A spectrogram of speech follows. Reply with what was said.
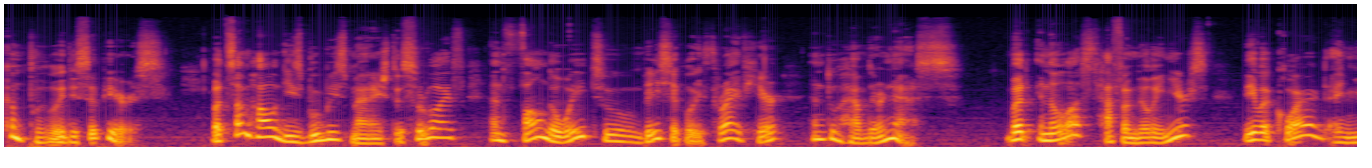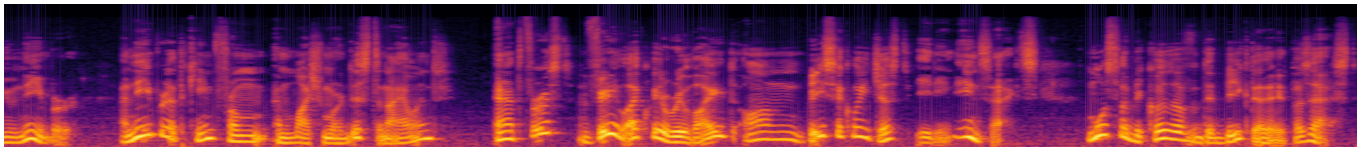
completely disappears. But somehow these boobies managed to survive and found a way to basically thrive here and to have their nests. But in the last half a million years, they've acquired a new neighbor, a neighbor that came from a much more distant island, and at first very likely relied on basically just eating insects, mostly because of the beak that it possessed.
